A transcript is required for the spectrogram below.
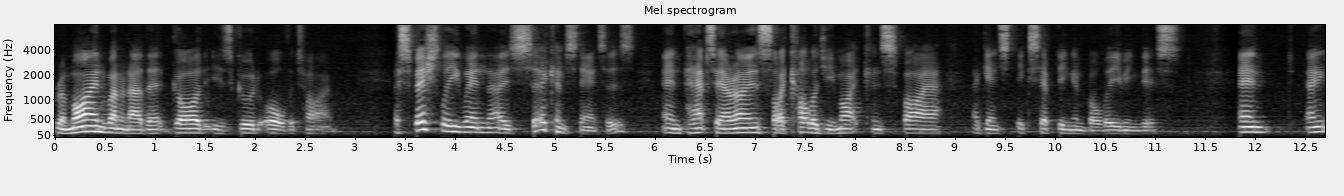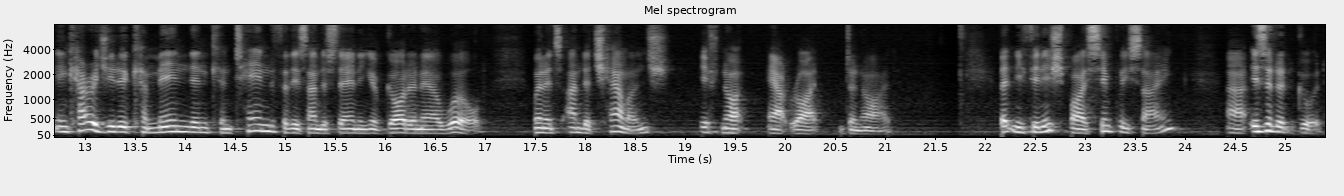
remind one another that God is good all the time, especially when those circumstances and perhaps our own psychology might conspire against accepting and believing this. And, and encourage you to commend and contend for this understanding of God in our world when it's under challenge, if not outright denied. Let me finish by simply saying, uh, isn't it good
